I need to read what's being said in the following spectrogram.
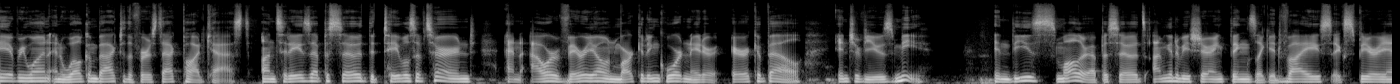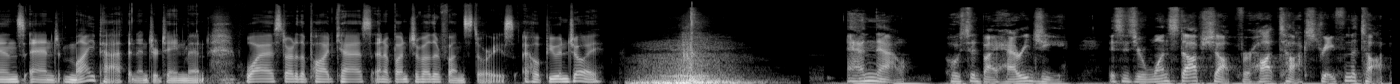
Hey everyone, and welcome back to the First Act Podcast. On today's episode, the tables have turned, and our very own marketing coordinator, Erica Bell, interviews me. In these smaller episodes, I'm going to be sharing things like advice, experience, and my path in entertainment, why I started the podcast, and a bunch of other fun stories. I hope you enjoy. And now, hosted by Harry G. This is your one-stop shop for hot talk straight from the top.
